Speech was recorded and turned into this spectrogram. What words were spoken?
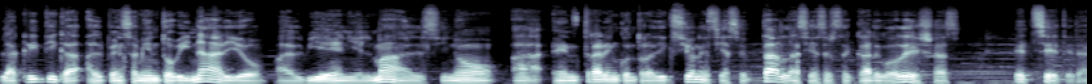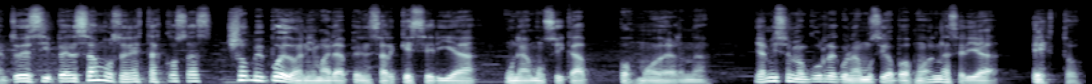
la crítica al pensamiento binario, al bien y el mal, sino a entrar en contradicciones y aceptarlas y hacerse cargo de ellas, etc. Entonces, si pensamos en estas cosas, yo me puedo animar a pensar qué sería una música posmoderna. Y a mí se me ocurre que una música posmoderna sería esto.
